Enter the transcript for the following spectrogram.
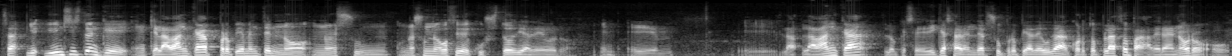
O sea, yo, insisto en que, en que, la banca propiamente no, no, es un, no, es un, negocio de custodia de oro. Eh, eh, la, banca lo que se dedica es a vender su propia deuda a corto plazo, pagadera en oro, o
